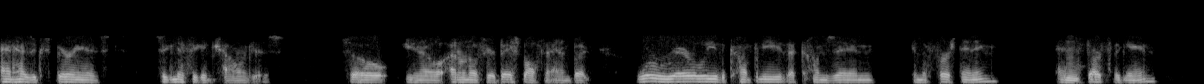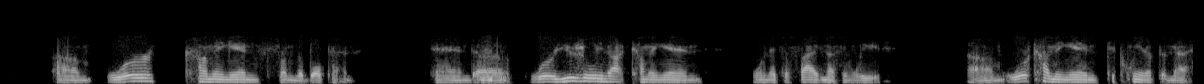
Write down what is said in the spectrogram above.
and has experienced significant challenges. So, you know, I don't know if you're a baseball fan, but we're rarely the company that comes in in the first inning and mm. starts the game. Um, we're coming in from the bullpen, and uh, mm. we're usually not coming in when it's a five nothing lead. Um, we're coming in to clean up the mess.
